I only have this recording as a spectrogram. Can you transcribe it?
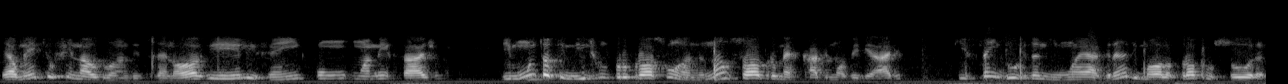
Realmente, o final do ano de 2019, ele vem com uma mensagem de muito otimismo para o próximo ano, não só para o mercado imobiliário, que sem dúvida nenhuma é a grande mola propulsora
